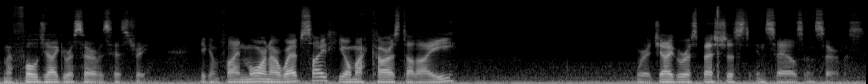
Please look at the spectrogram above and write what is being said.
and a full Jaguar service history. You can find more on our website, yomaccars.ie. We're a Jaguar specialist in sales and service.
